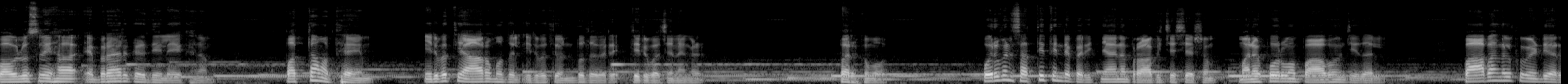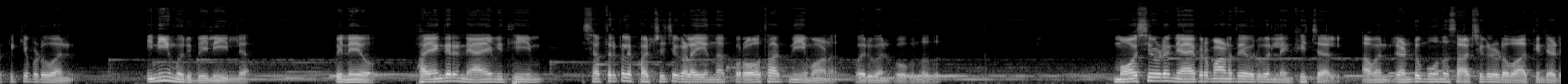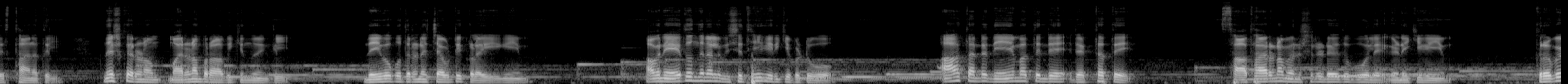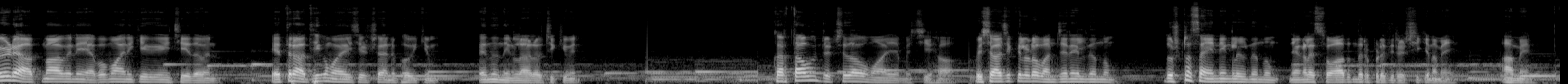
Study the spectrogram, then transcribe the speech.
പൗലോസ്ലേഹ എബ്രായർക്ക് എഴുതിയ ലേഖനം. പത്താം അധ്യായം ഇരുപത്തിയാറ് മുതൽ ഇരുപത്തിയൊൻപത് വരെ തിരുവചനങ്ങൾ. പറക്കുമോ ഒരുവൻ സത്യത്തിന്റെ പരിജ്ഞാനം പ്രാപിച്ച ശേഷം മനഃപൂർവം പാപം ചെയ്താൽ പാപങ്ങൾക്ക് വേണ്ടി അർപ്പിക്കപ്പെടുവാൻ ഇനിയും ഒരു ബലിയില്ല. പിന്നെയോ ഭയങ്കര ന്യായവിധിയും ശത്രുക്കളെ ഭക്ഷിച്ചു കളയുന്ന ക്രോധാഗ്നിയുമാണ് വരുവാൻ പോകുന്നത്. മോശയുടെ ന്യായപ്രമാണത്തെ ഒരുവൻ ലംഘിച്ചാൽ അവൻ രണ്ടു മൂന്ന് സാക്ഷികളുടെ വാക്കിന്റെ അടിസ്ഥാനത്തിൽ നിഷ്കരണം മരണം പ്രാപിക്കുന്നുവെങ്കിൽ ദൈവപുത്രനെ ചവിട്ടിക്കളയുകയും അവൻ ഏതൊന്നിനാൽ വിശുദ്ധീകരിക്കപ്പെട്ടുവോ ആ തന്റെ നിയമത്തിന്റെ രക്തത്തെ സാധാരണ മനുഷ്യരുടേതുപോലെ ഗണിക്കുകയും കൃപയുടെ ആത്മാവിനെ അപമാനിക്കുകയും ചെയ്തവൻ എത്ര അധികമായ ശിക്ഷ അനുഭവിക്കും എന്ന് നിങ്ങൾ ആലോചിക്കുവിൻ. കർത്താവും രക്ഷിതാവുമായ മെസ്സിഹ പിശാചുക്കളുടെ വഞ്ചനയിൽ നിന്നും ദുഷ്ടസൈന്യങ്ങളിൽ നിന്നും ഞങ്ങളെ സ്വാതന്ത്ര്യപ്പെടുത്തി രക്ഷിക്കണമേ. ആമേൻ.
